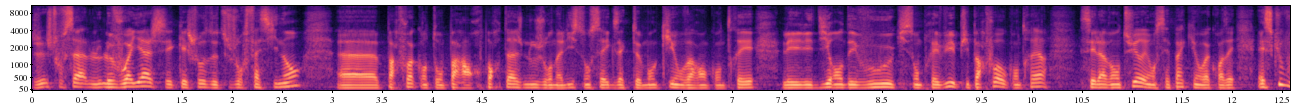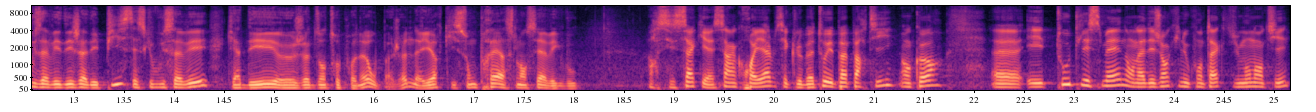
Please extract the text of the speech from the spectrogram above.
je, trouve ça, le voyage c'est quelque chose de toujours fascinant. parfois quand on part en reportage, nous journalistes, on sait exactement qui on va rencontrer, les, 10 rendez-vous qui sont prévus, et puis parfois au contraire c'est l'aventure on ne sait pas qui on va croiser. Est-ce que vous avez déjà des pistes? Est-ce que vous savez qu'il y a des euh, jeunes entrepreneurs, ou pas jeunes d'ailleurs, qui sont prêts à se lancer avec vous? Alors c'est ça qui est assez incroyable, c'est que le bateau n'est pas parti encore. Euh, et toutes les semaines, on a des gens qui nous contactent du monde entier.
